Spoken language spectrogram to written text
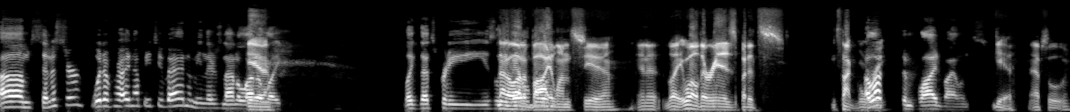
Um, Sinister would have probably not be too bad. I mean, there's not a lot Yeah. of like, like that's pretty easily Not a lot of violence. Yeah. In it, like, well, there is, but it's it's not gory. A lot of implied violence. Yeah, absolutely.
